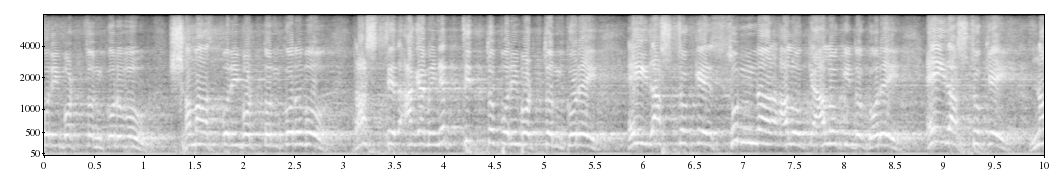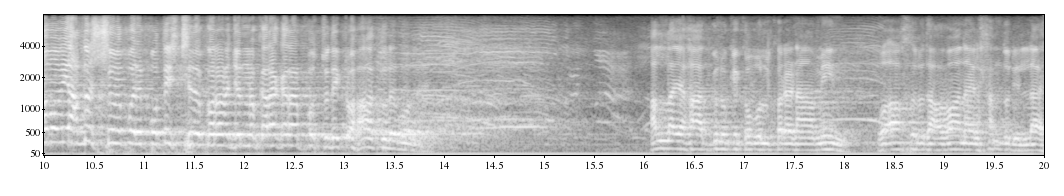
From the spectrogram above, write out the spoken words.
পরিবর্তন করব, সমাজ পরিবর্তন করব, রাষ্ট্রের আগামী নেতৃত্ব পরিবর্তন করে, এই রাষ্ট্রকে সুন্নার আলোকে আলোকিত করে, এই রাষ্ট্রকে নবমী আদর্শের উপরে প্রতিষ্ঠিত করার জন্য কারা কারা প্রস্তুত একটু হাত তুলে বলে আল্লাহ হাতগুলোকে কবুল করেন, আমিন। ও আখর দাওয়ান আলহামদুলিল্লাহ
